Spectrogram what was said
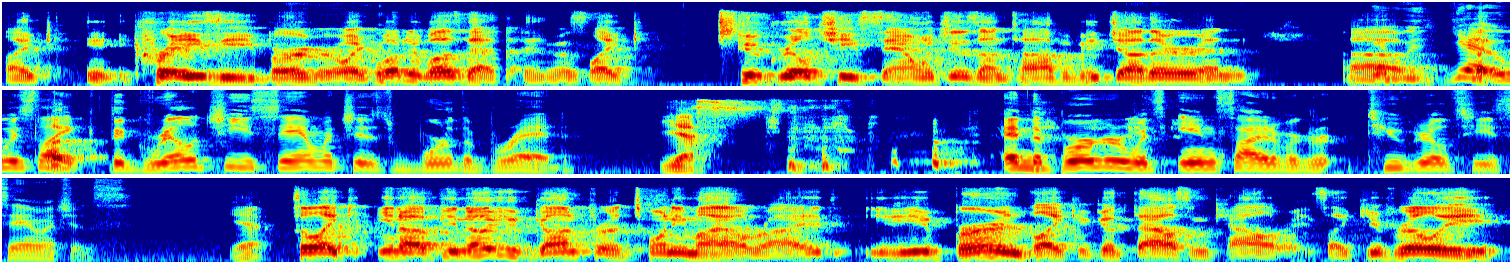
like crazy burger. Like what was that thing? It was like two grilled cheese sandwiches on top of each other, and um, it was, yeah, but, it was like but, the grilled cheese sandwiches were the bread. Yes. and the burger was inside of a gr- two grilled cheese sandwiches. Yeah. So like you know, if you know you've gone for a 20 mile ride, you, have burned like a good thousand calories. Like you've really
